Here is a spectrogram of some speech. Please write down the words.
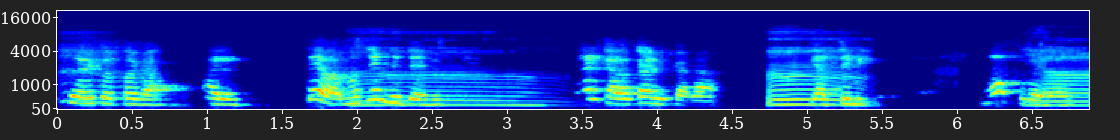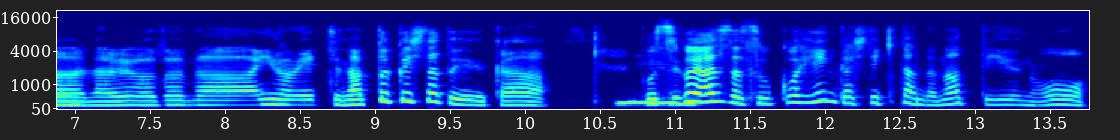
た。そういうことがあるっては、もう信じてるし、うなんかわかるから、んやってみる。い？やーなるほどな。今めっちゃ納得したというかこうすごいあずさそこ変化してきたんだなっていうのを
